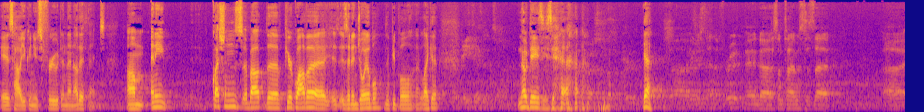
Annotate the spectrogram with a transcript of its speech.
is how you can use fruit and then other things. Um, any questions about the pure guava? Uh, is, is, it enjoyable? Do people uh, like it? No daisies, yeah. yeah. Uh, you just add the fruit, and uh, sometimes does that uh,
